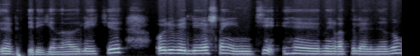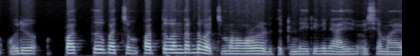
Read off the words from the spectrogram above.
ഇതെടുത്തിരിക്കുന്നത്. അതിലേക്ക് ഒരു വലിയ കഷ്ണം ഇഞ്ചി നീളത്തിലരിഞ്ഞതും ഒരു പത്ത് പച്ച പത്ത് പന്ത്രണ്ട് പച്ചമുളകോളം എടുത്തിട്ടുണ്ട്. എരിവിന് ആവശ്യമായ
